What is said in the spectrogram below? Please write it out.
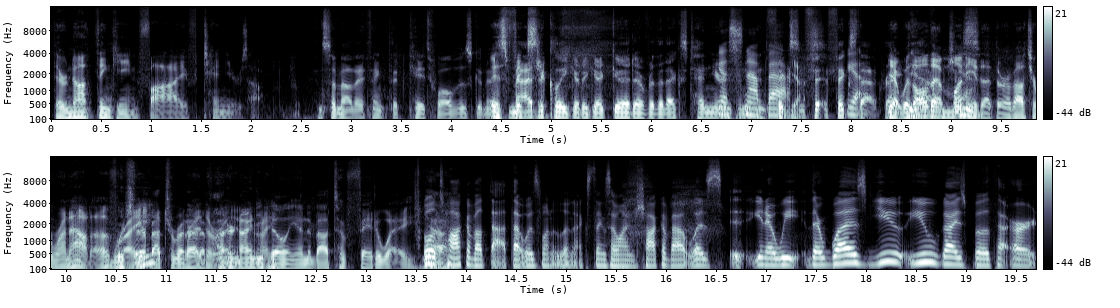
They're not thinking five, ten years out. And somehow they think that K twelve is going to fix- magically going to get good over the next ten years snap and, back. and fix, Yes. fi- fix Yeah. that. Right? Yeah, with all that money is- that they're about to run out of, which right? they're about to run Right, out of they're 190 right. billion, about to fade away. We'll Yeah. talk about that. That was one of the next things I wanted to talk about was uh, you know we there was you you guys both are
